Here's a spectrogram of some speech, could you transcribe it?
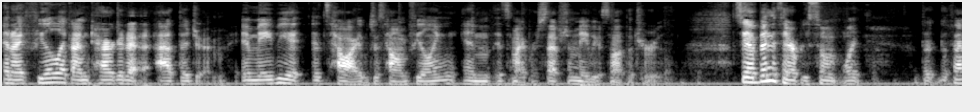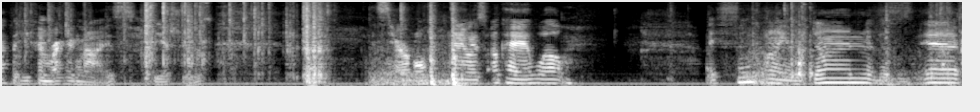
And I feel like I'm targeted at the gym. And maybe it, it's how I just how I'm feeling and it's my perception. Maybe it's not the truth. See, I've been to therapy so like the, the fact that you can recognize the issues is terrible. Anyways, okay, well I think I am done. This is it.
